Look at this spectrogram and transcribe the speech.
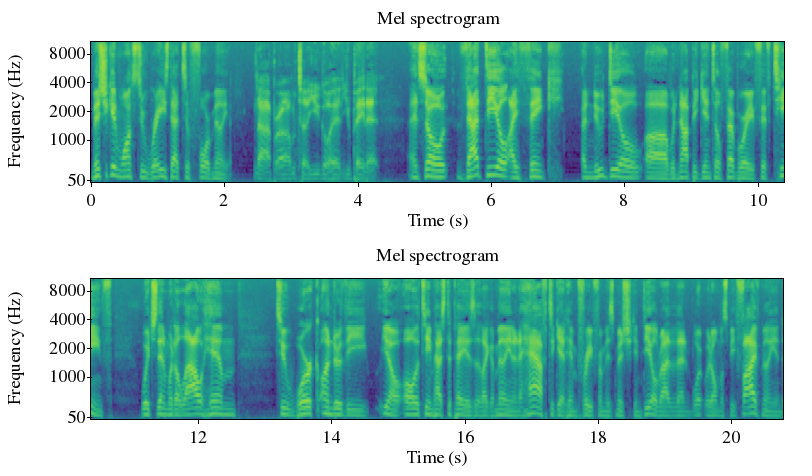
Michigan wants to raise that to 4 million. nah, bro. I'm gonna you, you go ahead you pay that. And so that deal, I think a new deal uh, would not begin till February 15th, which then would allow him to work under the, you know, all the team has to pay is like a million and a half to get him free from his Michigan deal rather than what would almost be $5 million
